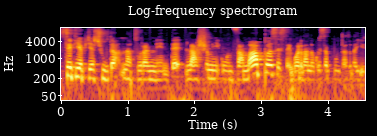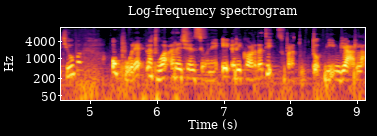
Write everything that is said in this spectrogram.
Se ti è piaciuta, naturalmente, lasciami un thumb up se stai guardando questa puntata da YouTube, oppure la tua recensione e ricordati soprattutto di inviarla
